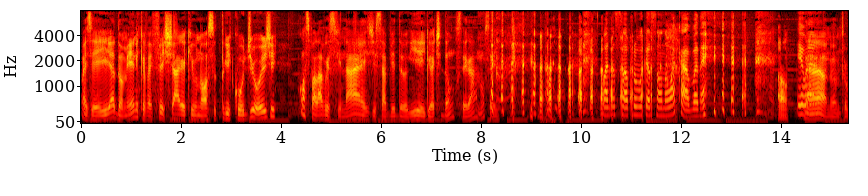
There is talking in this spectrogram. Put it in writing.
Mas aí a Domênica vai fechar aqui o nosso tricô de hoje com as palavras finais de sabedoria e gratidão, será? Não sei. Olha só, a provocação não acaba, né? Oh. Eu, não, não tô.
